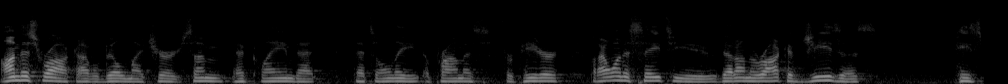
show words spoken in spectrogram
On this rock I will build my church. Some have claimed that that's only a promise for Peter. But I want to say to you that on the rock of Jesus, he's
